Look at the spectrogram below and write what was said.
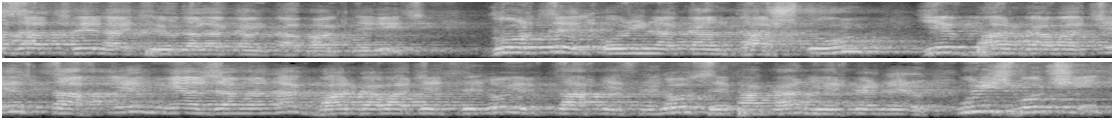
ազատվել այդ ֆեոդալական կապանքներից գործել օրինական դաշտում եւ բարգավաճել, ծաղկել միաժամանակ բարգավաճեցնելով եւ ծաղկեցնելով սեփական երկրներով։ Ուրիշ ոչինչ։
